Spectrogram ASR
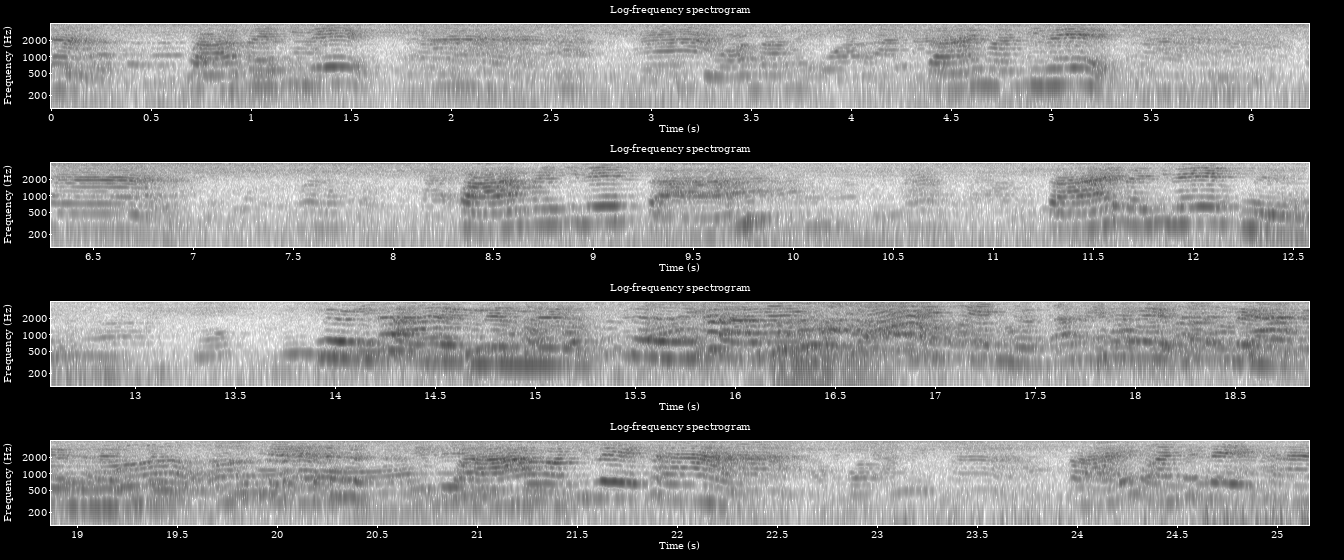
อ่าขวาไปที่เลขหัวมาซ้ายมาที่เลขห้าขวาไปที่เลขสามซ้ายไปที่เลขหนึ่งหนึ่งค่ะหนึ่งหนึ่งหนึ่งหนึ่งค่ะหนึ่งเป็นหนึ่งแล้วเป็นหนึ่งหนึ่งหนึ่งหนึ่งโอเคขวามาที่เลขห้าซ้ายมาที่เลขห้า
